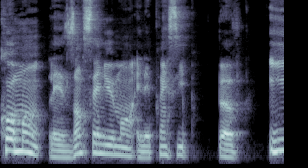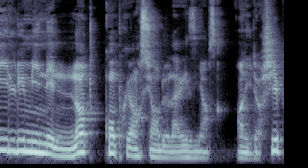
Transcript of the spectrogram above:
comment les enseignements et les principes peuvent illuminer notre compréhension de la résilience en leadership.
